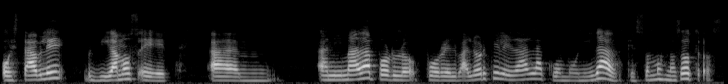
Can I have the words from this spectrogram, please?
o estable, digamos, eh, animada por, lo, por el valor que le da la comunidad, que somos nosotros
